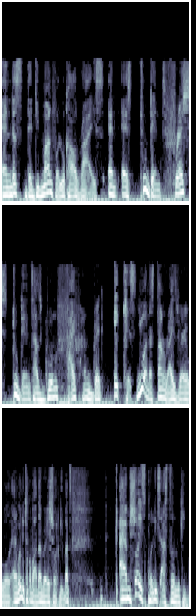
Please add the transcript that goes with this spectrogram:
and this the demand for local rice. And a student, fresh student, has grown 500 acres. You understand rice very well, and I'm going to talk about that very shortly. But I am sure his colleagues are still looking,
